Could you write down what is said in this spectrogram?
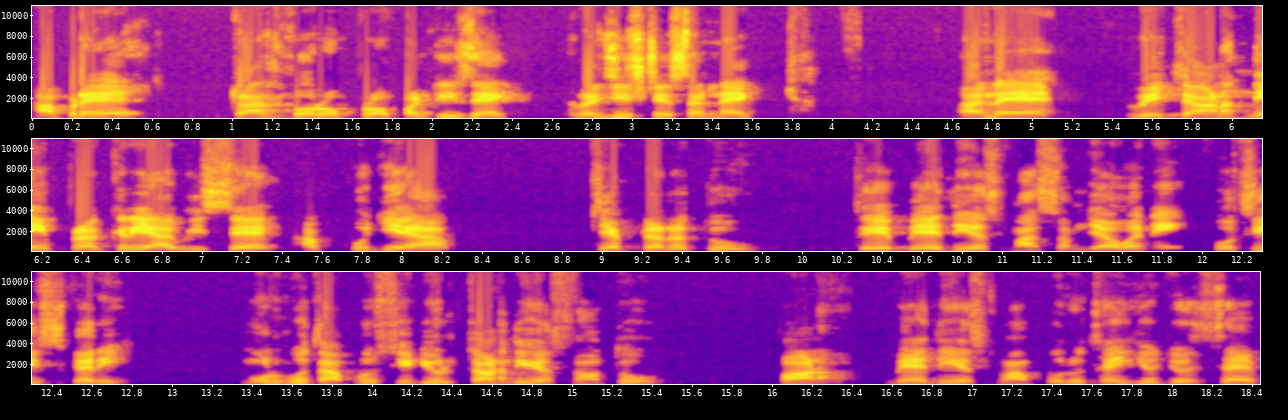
આપણે transfer of properties act registration act અને વેચાણની પ્રક્રિયા વિશે આખું જે આ ચેપ્ટર હતું, તે બે દિવસમાં સમજાવવાની કોશિશ કરી. મૂળભૂત આપણું શિડ્યુલ ત્રણ દિવસનું હતું, પણ બે દિવસમાં પૂરું થઈ ગયું. જોશી સાહેબ,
